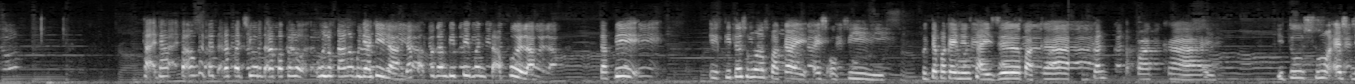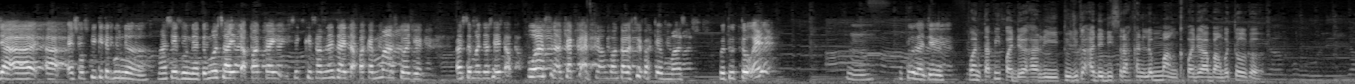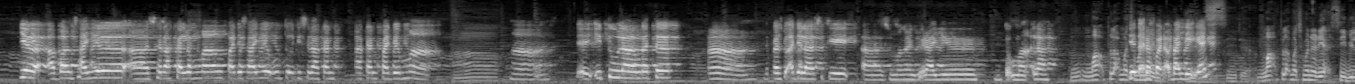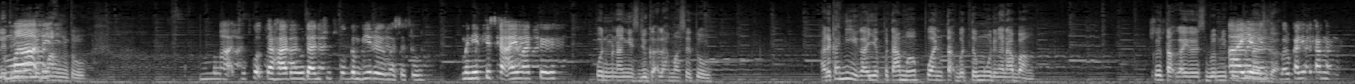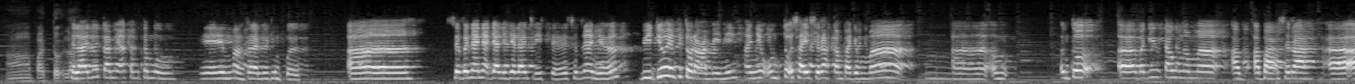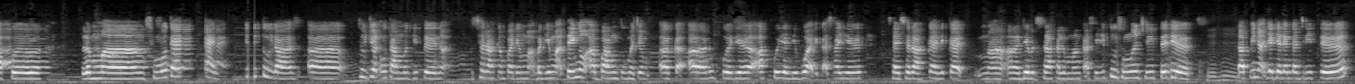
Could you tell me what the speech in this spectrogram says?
tak dapat orang kata tak dapat cium, tak dapat peluk. Ulur tangan boleh ada lah. Dapat pegang pipi pun tak apalah. Tapi eh, kita semua pakai SOP. Kita pakai sanitizer, pakai. Bukan tak pakai. Itu semua uh, uh, SOP kita guna. Masih guna. Cuma saya tak pakai, sebenarnya saya tak pakai mask tu aja. Rasa macam saya tak puas nak cakap dengan abang kalau saya pakai mask. Bertutup kan? Hmm, itu saja. Puan, tapi pada hari tu juga ada diserahkan lemang kepada abang, betul ke? Ya, abang saya uh, serahkan lemang pada saya untuk diserahkan akan pada mak. Ah. Ha, eh, itulah orang kata ha, lepas tu adalah sikit uh, sumbangan duit raya untuk mak lah. Mak pula macam Dia tak mana? dapat nak balik kan? dia. Mak pula macam mana reaksi bila Mak terima dia- lemang tu? Mak cukup terharu dan cukup gembira masa tu. Menitiskan air mata. Pun menangis jugalah masa tu. Adakah ni raya pertama Puan tak bertemu dengan abang? Ke tak raya sebelum ni pun Ah ya, juga? baru kali pertama. Ah, patutlah. Selalu kami akan bertemu. Memang selalu jumpa. Uh, sebenarnya nak jalan-jalan cerita, sebenarnya video yang kita orang ambil ni hanya untuk saya serahkan pada mak. Uh, um, untuk uh, bagi tahu dengan mak ab- abang serah uh, apa lemang semua kan. kan? Itulah uh, tujuan utama kita nak serahkan pada mak bagi mak tengok abang tu macam uh, uh, rupa dia apa yang dia buat dekat saya saya serahkan dekat uh, uh, dia serahkan lemang kat saya itu semua cerita dia Mhm. tapi nak jalankan cerita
